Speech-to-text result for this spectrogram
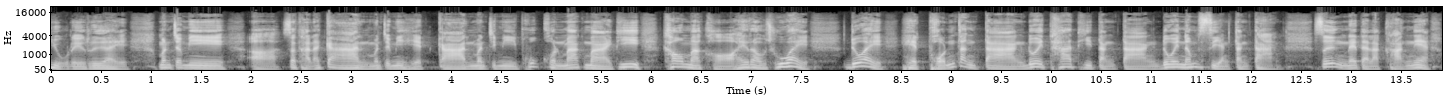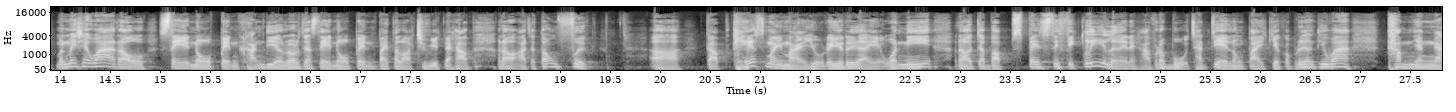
อยู่เรื่อยๆ มันจะมีสถานการณ์ มันจะมีเหตุการณ์ มันจะมีผู้คนมากมายที่เข้ามาขอให้เราช่วย ด้วยเหตุผลต่างๆ ด้วยท่าทีต่างๆ ด้วยน้ำเสียงต่างๆ ซึ่งในแต่ละครั้งเนี่ยมันไม่ใช่ว่าเราเซโนเป็นครั้งเดียวแล้วเราจะเซโนเป็นไปตลอดชีวิตนะครับ เราอาจจะต้องฝึก กับเคสใหม่ๆ อยู่เรื่อยๆ วันนี้เราจะแบบ specifically เลยนะครับ ระบุชัดเจนลงไปเกี่ยวกับเรื่องที่ว่าทำยังไง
